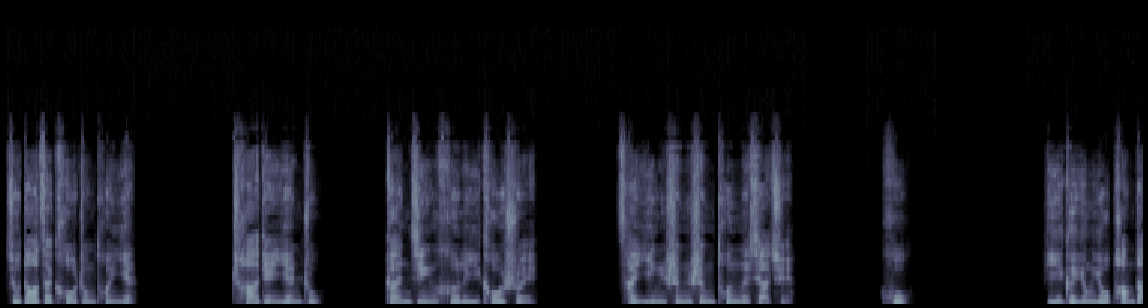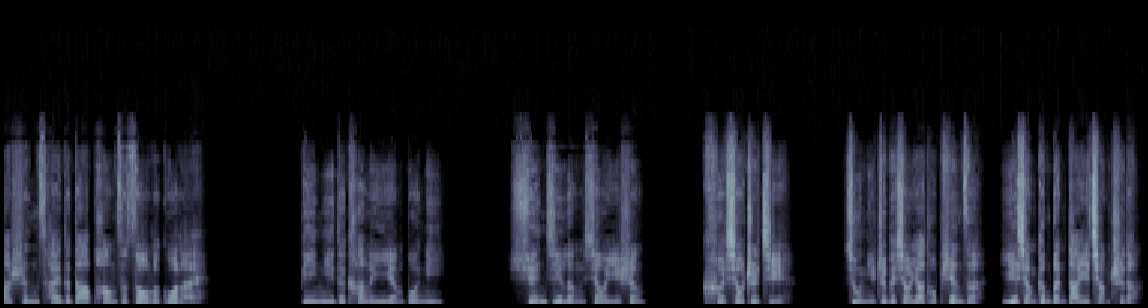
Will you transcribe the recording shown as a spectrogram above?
就倒在口中吞咽，差点咽住，赶紧喝了一口水，才硬生生吞了下去。呼！一个拥有庞大身材的大胖子走了过来。睥睨的看了一眼波尼，旋即冷笑一声：“可笑至极！就你这个小丫头片子，也想跟本大爷抢吃的？”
